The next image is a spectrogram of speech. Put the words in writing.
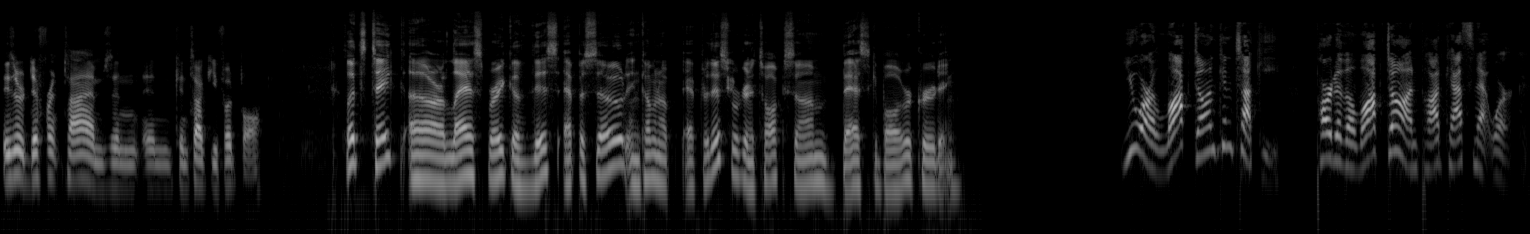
these are different times in in Kentucky football. Let's take our last break of this episode, and coming up after this, we're going to talk some basketball recruiting. You are Locked On Kentucky, part of the Locked On Podcast Network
